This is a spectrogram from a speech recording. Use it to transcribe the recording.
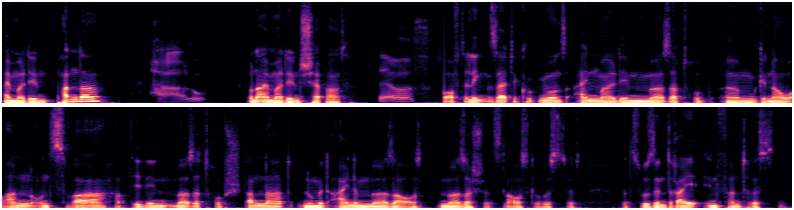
Einmal den Panda. Hallo. Und einmal den Shepard. Servus. Auf der linken Seite gucken wir uns einmal den Mörsertrupp ähm, genau an. Und zwar habt ihr den Mörsertrupp Standard nur mit einem Mörser aus, Mörserschützen ausgerüstet. Dazu sind drei Infanteristen.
